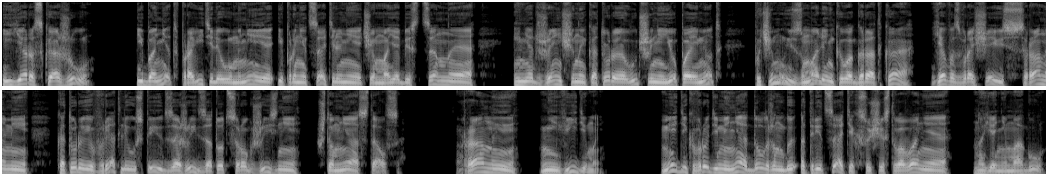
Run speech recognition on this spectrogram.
И я расскажу, ибо нет правителя умнее и проницательнее, чем моя бесценная, и нет женщины, которая лучше нее поймет, почему из маленького городка я возвращаюсь с ранами, которые вряд ли успеют зажить за тот срок жизни, что мне остался. Раны невидимы. Медик вроде меня должен бы отрицать их существование, но я не могу.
